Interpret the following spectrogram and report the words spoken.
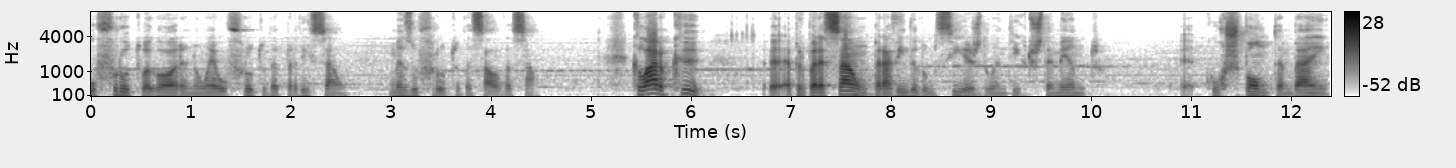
o fruto agora não é o fruto da perdição, mas o fruto da salvação. Claro que eh, a preparação para a vinda do Messias do Antigo Testamento eh, corresponde também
